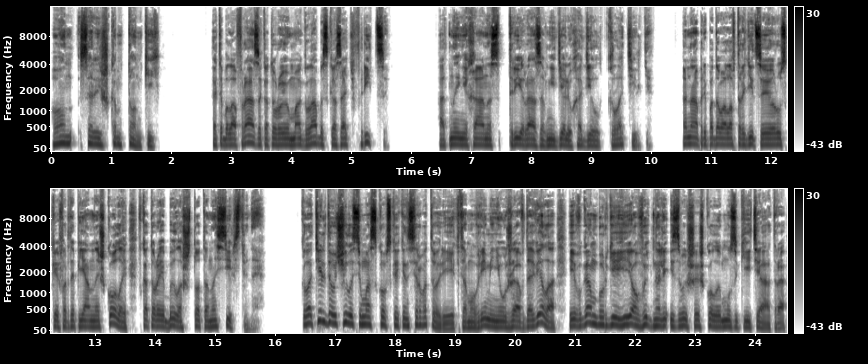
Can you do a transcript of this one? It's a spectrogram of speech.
«Он слишком тонкий». Это была фраза, которую могла бы сказать фрицы. Отныне Ханес три раза в неделю ходил к Клотильде. Она преподавала в традиции русской фортепианной школы, в которой было что-то насильственное. Клотильда училась в Московской консерватории к тому времени уже овдовела, и в Гамбурге ее выгнали из высшей школы музыки и театра,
